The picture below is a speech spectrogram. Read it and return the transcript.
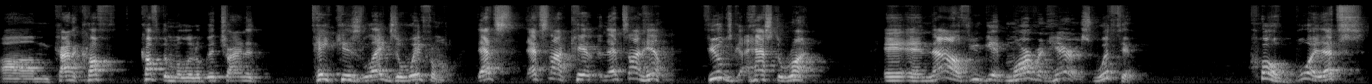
um, kind of cuffed cuffed him a little bit, trying to take his legs away from him. That's that's not that's not him. Fields has to run. And, and now, if you get Marvin Harris with him, oh boy, that's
